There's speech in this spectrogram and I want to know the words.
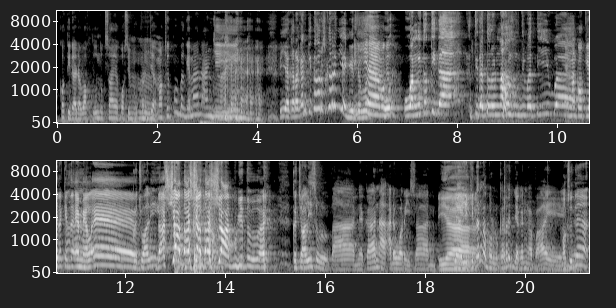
kok tidak ada waktu untuk saya, kok sibuk Hmm. kerja. Maksudmu bagaimana anjing? Iya karena kan kita harus kerja gitu. Iya, maksudnya- uang itu tidak tidak turun langsung tiba-tiba. Emang kok kira kita MLM? Kecuali- dahsyat, dahsyat, dahsyat begitu. kecuali sultan ya kan ada warisan. Iya. Ya, ya kita nggak perlu kerja kan ngapain. Maksudnya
